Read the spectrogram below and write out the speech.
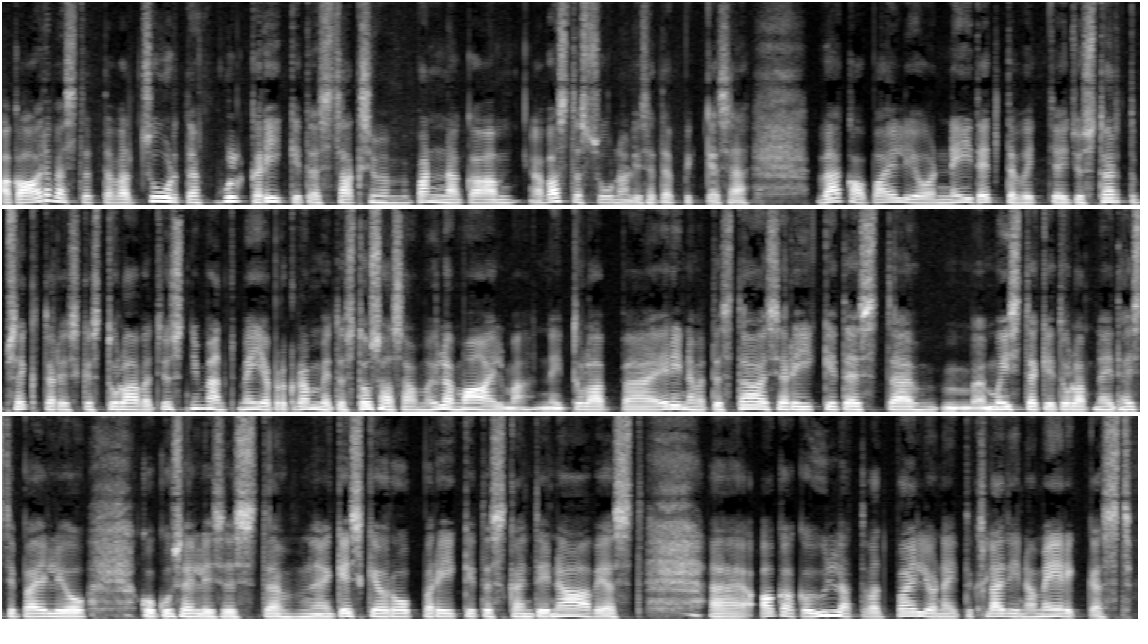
aga arvestatavalt suurde hulka riikidest saaksime me panna ka vastassuunalise täpikese. väga palju on neid ettevõtjaid just startup sektoris, kes tulevad just nimelt meie programmidest osa saama üle maailma, neid tuleb äh, erinevatest Aasia riikidest, äh, mõistagi tuleb neid hästi palju kogu sellisest äh, Kesk-Euroopa riikidest, Skandinaaviast, aga ka üllatavalt palju näiteks Ladina-Ameerikast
